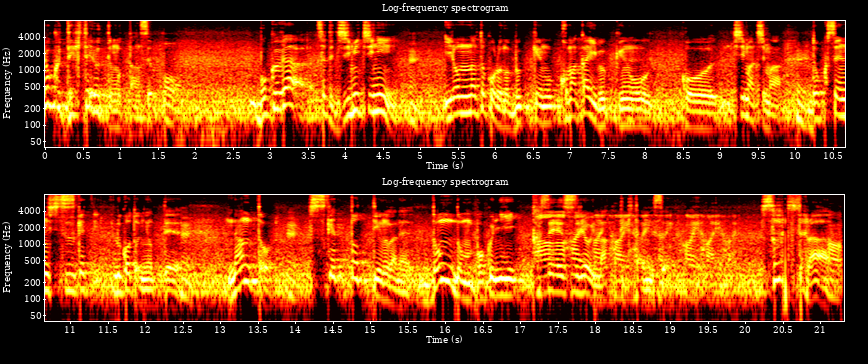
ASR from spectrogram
よくできてるって思ったんですよ僕がそうやって地道にいろんなところの物件を細かい物件をこうちまちま独占し続けることによって、なんと、助っ人っていうのがねどんどん僕に加勢するようになってきたんですよ。はいはいはいはいそしたらは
